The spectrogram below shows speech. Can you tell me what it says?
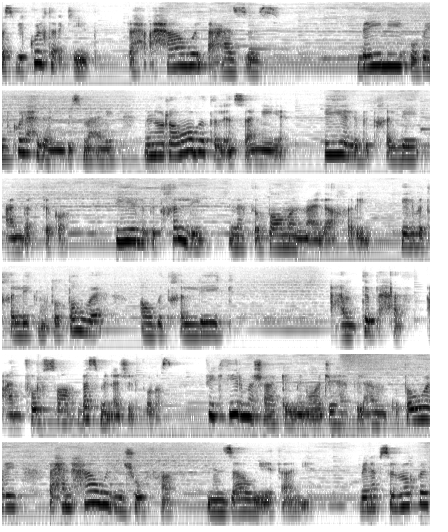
بس بكل تأكيد رح أحاول أعزز بيني وبين كل حدا بيسمعني إنه الروابط الإنسانية هي اللي بتخلي عندك ثقة هي اللي بتخلي إنك تتضامن مع الآخرين هي اللي بتخليك متطوع أو بتخليك عم تبحث عن فرصة بس من أجل فرص. في كثير مشاكل بنواجهها في العمل التطوعي رح نحاول نشوفها من زاوية ثانية. بنفس الوقت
